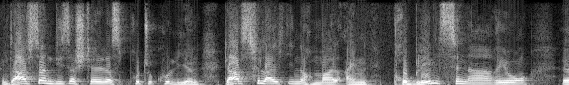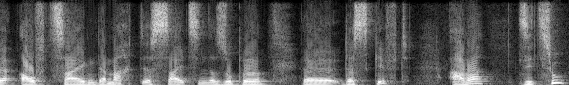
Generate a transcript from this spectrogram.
Dann darfst du an dieser Stelle das protokollieren, darfst vielleicht ihnen nochmal ein Problemszenario äh, aufzeigen, da macht das Salz in der Suppe äh, das Gift, aber sieh zu,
